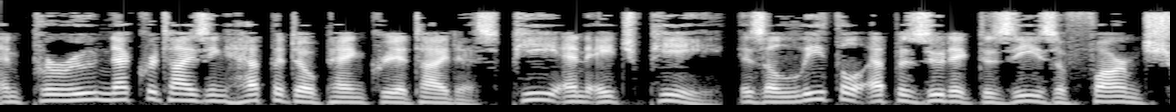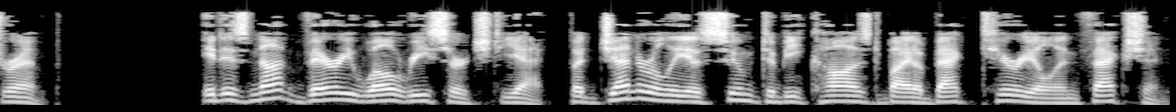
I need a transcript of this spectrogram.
and Peru necrotizing hepatopancreatitis (PNHP) is a lethal epizootic disease of farmed shrimp. It is not very well researched yet, but generally assumed to be caused by a bacterial infection.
